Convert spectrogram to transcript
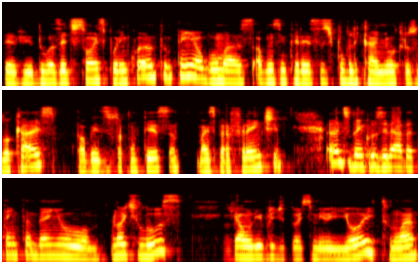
teve duas edições por enquanto. Tem algumas, alguns interesses de publicar em outros locais. Talvez isso aconteça mais para frente. Antes da Encruzilhada tem também o Noite Luz, que é um livro de 2008, não é?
